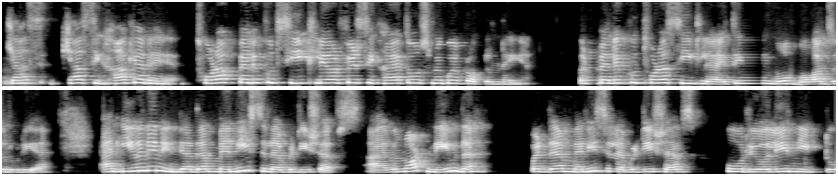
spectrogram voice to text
क्या हम्म। क्या सिखा क्या रहे हैं? थोड़ा पहले खुद सीख ले और फिर सिखाए तो उसमें कोई प्रॉब्लम नहीं है। पर पहले खुद थोड़ा सीख ले आई थिंक वो बहुत ज़रूरी है। And even in India they many celebrity chefs I will not name them but they are many celebrity chefs who really need to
